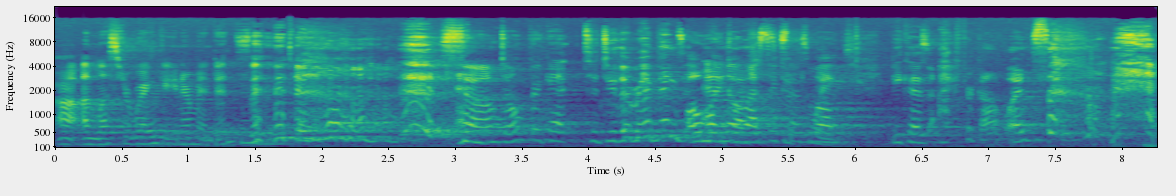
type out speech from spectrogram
uh, unless you're wearing Gaynor Mindens. so And don't forget to do the ribbons Oh my gosh, elastics good as well. Because I forgot once.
